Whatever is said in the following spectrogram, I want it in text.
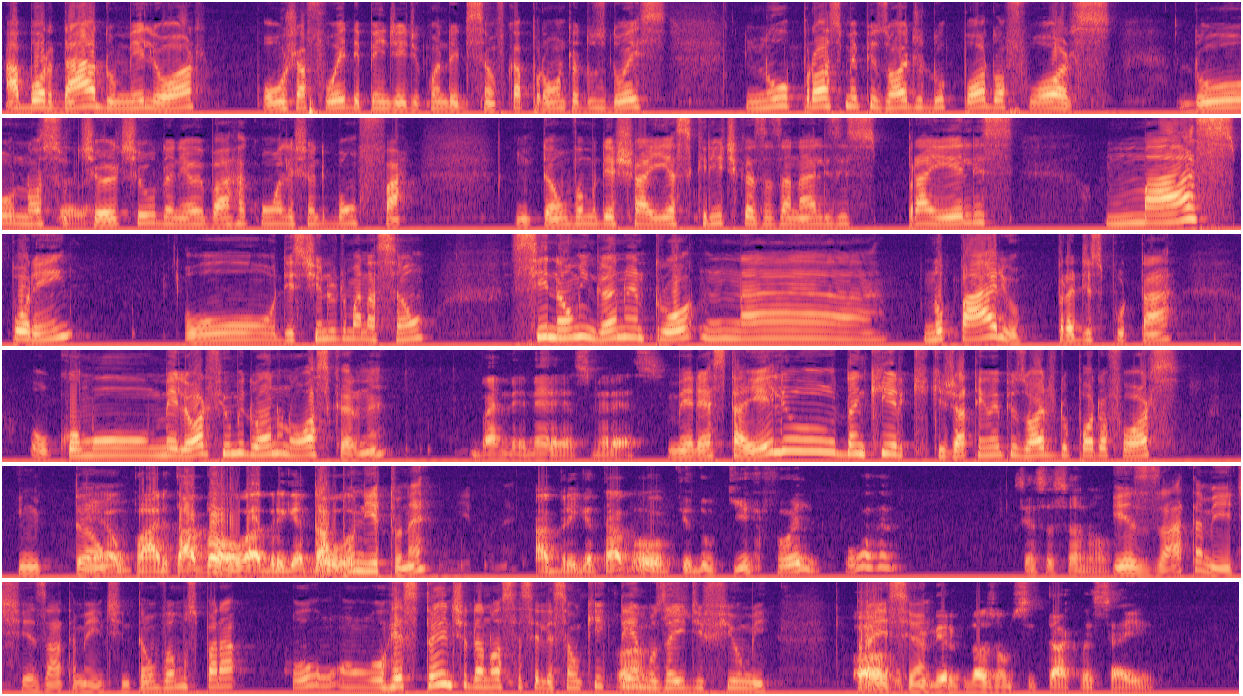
abordado melhor, ou já foi, depende aí de quando a edição ficar pronta, dos dois, no próximo episódio do Pod of Wars, do nosso Excelente. Churchill, Daniel Ibarra, com o Alexandre Bonfá. Então vamos deixar aí as críticas, as análises para eles, mas, porém, o Destino de uma Nação, se não me engano, entrou na no páreo para disputar ou como melhor filme do ano no Oscar, né? Vai, merece, merece. Merece tá ele o Dunkirk, que já tem um episódio do Pod of Force. Então. É, o páreo tá bom, a briga é tá boa. Tá bonito, né? A briga tá boa, porque o Dunkirk foi, porra, sensacional. Exatamente, exatamente. Então vamos para o, o restante da nossa seleção. O que temos aí de filme para esse o ano? O primeiro que nós vamos citar que vai sair,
